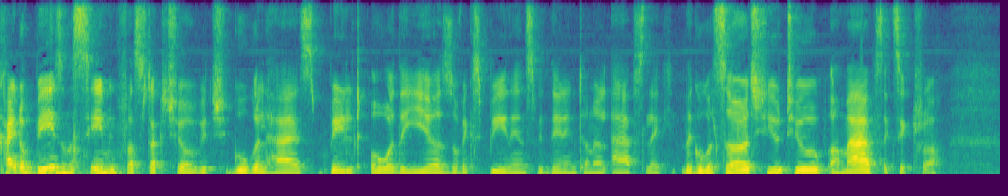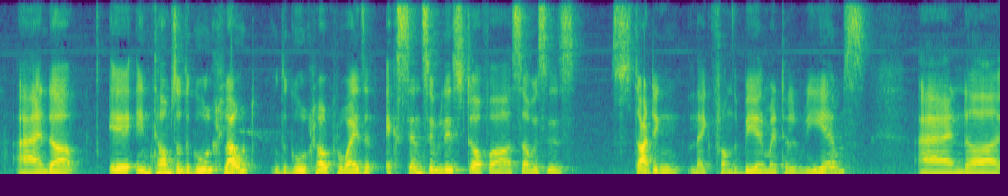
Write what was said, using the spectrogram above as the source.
kind of based on the same infrastructure which Google has built over the years of experience with their internal apps like the Google search, YouTube, uh, maps, etc. And uh, in terms of the Google Cloud, the Google Cloud provides an extensive list of uh, services starting like from the bare metal VMs and uh,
